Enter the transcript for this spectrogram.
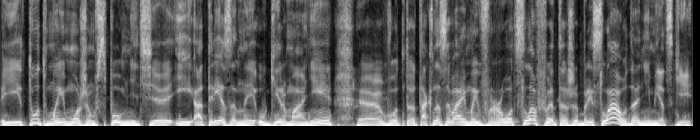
И тут мы можем вспомнить э, и отрезанные у Германии, э, вот так называемый Вроцлав, это же Бреслау, да, немецкий.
